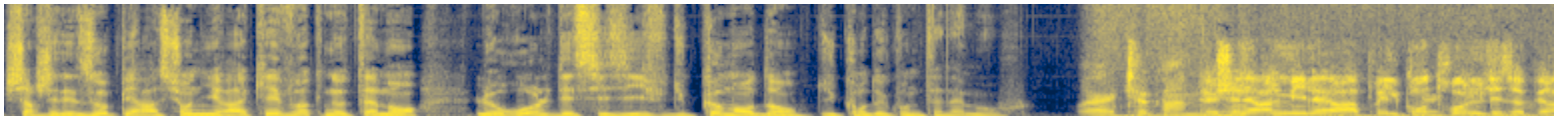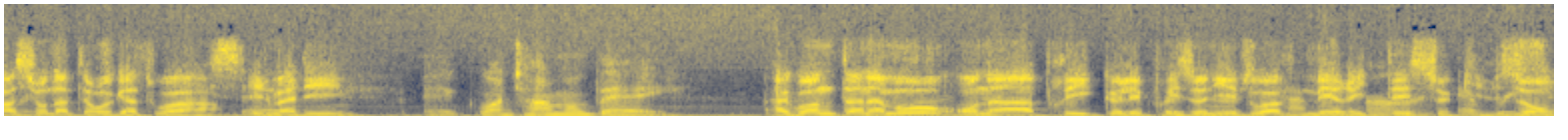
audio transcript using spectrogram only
chargée des opérations en Irak, évoque notamment le rôle décisif du commandant du camp de Guantanamo. Le général Miller a pris le contrôle des opérations d'interrogatoire. Il m'a dit à Guantanamo, on a appris que les prisonniers doivent mériter ce qu'ils ont.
